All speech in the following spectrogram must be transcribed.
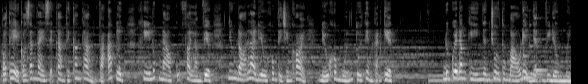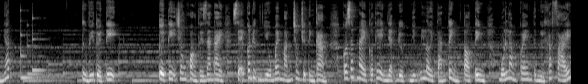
Có thể con giáp này sẽ cảm thấy căng thẳng và áp lực khi lúc nào cũng phải làm việc, nhưng đó là điều không thể tránh khỏi nếu không muốn túi tiền cạn kiệt. Đừng quên đăng ký nhấn chuông thông báo để nhận video mới nhất. Tử vi tuổi Tỵ Tuổi tỵ trong khoảng thời gian này sẽ có được nhiều may mắn trong chuyện tình cảm. Con giáp này có thể nhận được những lời tán tỉnh, tỏ tình, muốn làm quen từ người khác phái.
